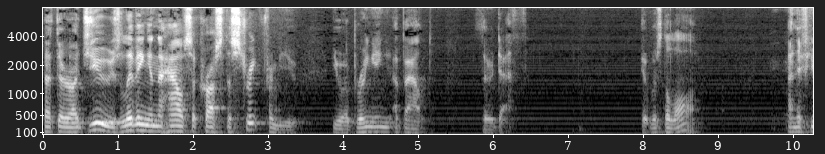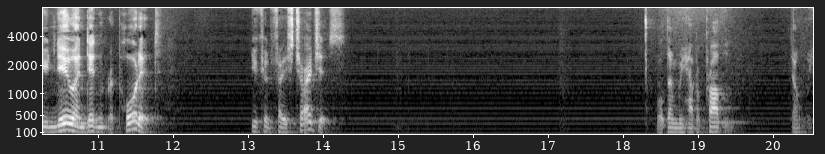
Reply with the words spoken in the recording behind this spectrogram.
that there are Jews living in the house across the street from you, you are bringing about their death. It was the law. And if you knew and didn't report it, you could face charges. Well, then we have a problem, don't we?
